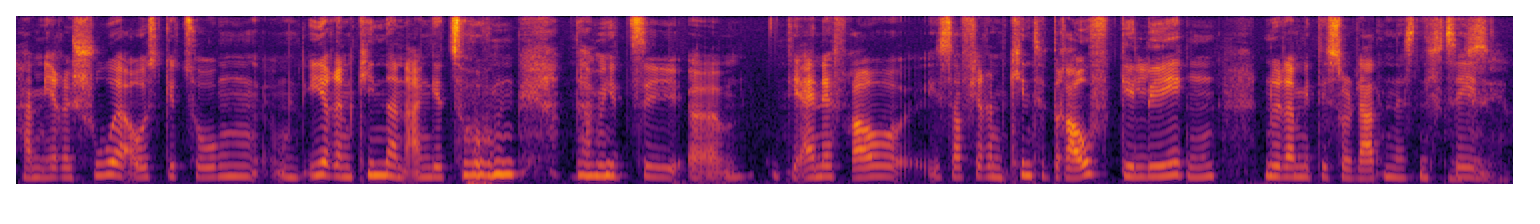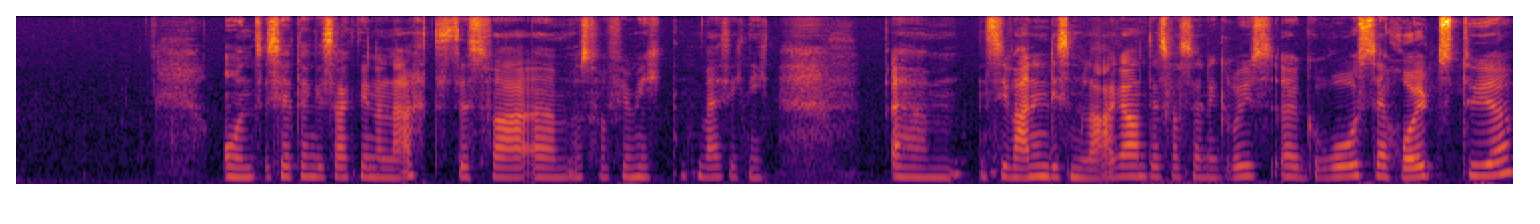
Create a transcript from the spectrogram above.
haben ihre Schuhe ausgezogen und ihren Kindern angezogen, damit sie, ähm, die eine Frau ist auf ihrem Kind draufgelegen, nur damit die Soldaten es nicht sehen. Und sie hat dann gesagt in der Nacht, das war, ähm, das war für mich, weiß ich nicht, ähm, sie waren in diesem Lager und das war so eine größ, äh, große Holztür.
